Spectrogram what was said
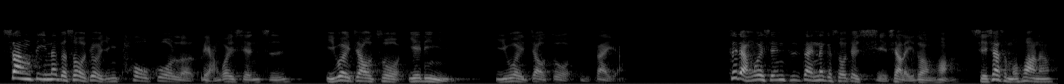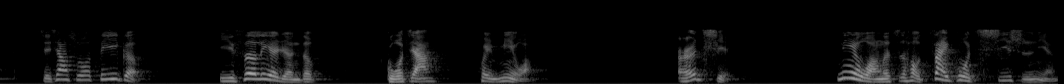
上帝那个时候就已经透过了两位先知，一位叫做耶利米，一位叫做以赛亚。这两位先知在那个时候就写下了一段话，写下什么话呢？写下说，第一个，以色列人的国家。会灭亡，而且灭亡了之后，再过七十年，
